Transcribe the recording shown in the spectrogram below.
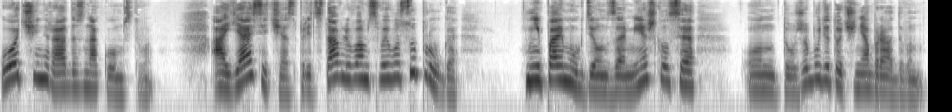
«Очень рада знакомству. А я сейчас представлю вам своего супруга. Не пойму, где он замешкался, он тоже будет очень обрадован.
